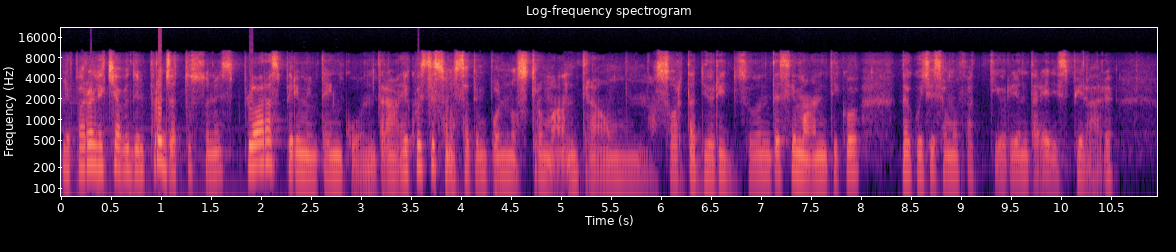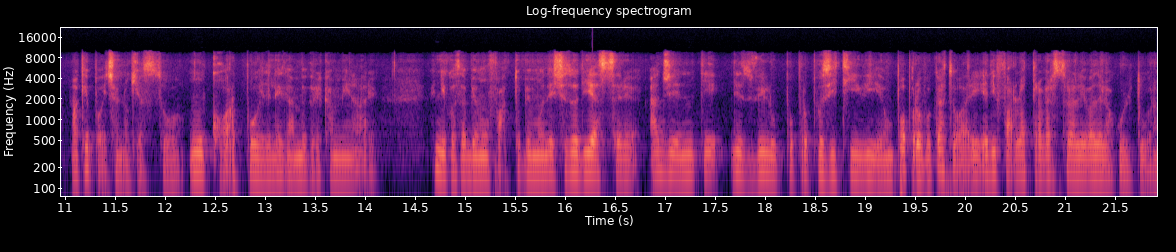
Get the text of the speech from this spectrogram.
Le parole chiave del progetto sono esplora, sperimenta e incontra e queste sono state un po' il nostro mantra, una sorta di orizzonte semantico da cui ci siamo fatti orientare ed ispirare, ma che poi ci hanno chiesto un corpo e delle gambe per camminare. Quindi cosa abbiamo fatto? Abbiamo deciso di essere agenti di sviluppo propositivi e un po' provocatori e di farlo attraverso la leva della cultura.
